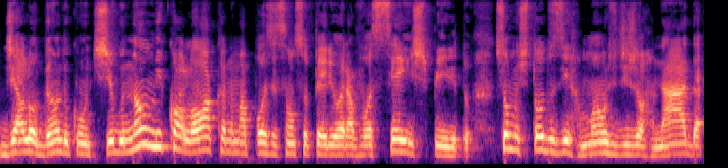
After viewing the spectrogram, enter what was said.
dialogando contigo, não me coloca numa posição superior a você, espírito. Somos todos irmãos de jornada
